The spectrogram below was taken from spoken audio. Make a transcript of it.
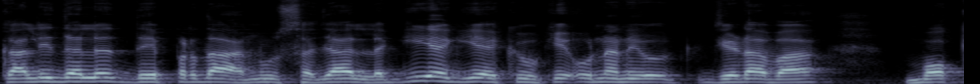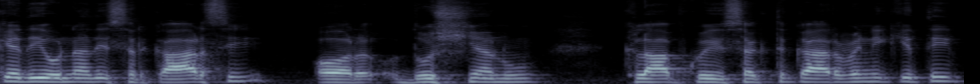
ਅਕਾਲੀ ਦਲ ਦੇ ਪ੍ਰਧਾਨ ਨੂੰ ਸਜ਼ਾ ਲੱਗੀ ਹੈਗੀ ਹੈ, ਕਿਉਂਕਿ ਉਹਨਾਂ ਨੇ ਜਿਹੜਾ ਵਾ ਮੌਕੇ ਦੀ ਉਹਨਾਂ ਦੀ ਸਰਕਾਰ ਸੀ ਔਰ ਦੋਸ਼ੀਆਂ ਨੂੰ ਖਿਲਾਫ ਕੋਈ ਸਖਤ ਕਾਰਵਾਈ ਨਹੀਂ ਕੀਤੀ,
